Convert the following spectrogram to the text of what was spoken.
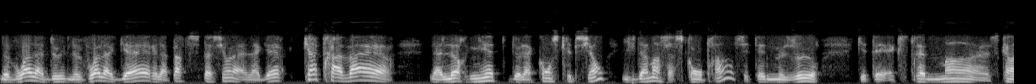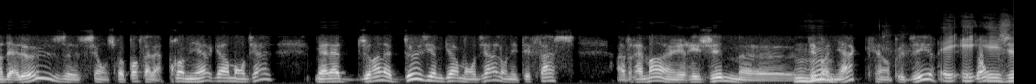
ne voient la, ne voient la guerre et la participation à la guerre qu'à travers la lorgnette de la conscription. Évidemment, ça se comprend. C'était une mesure qui était extrêmement euh, scandaleuse si on se reporte à la Première Guerre mondiale. Mais durant la Deuxième Guerre mondiale, on était face à vraiment un régime euh, mhm. démoniaque, on peut dire. Et, je,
